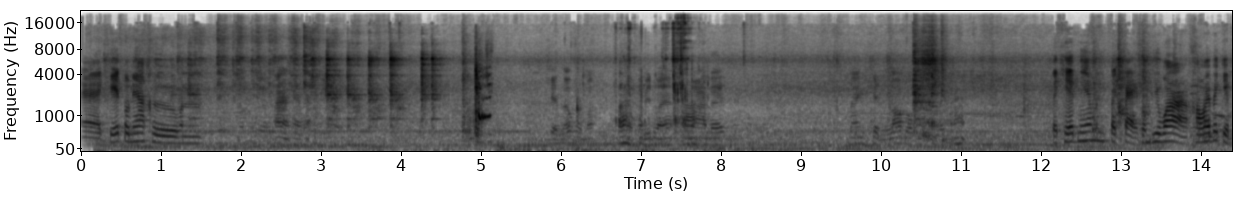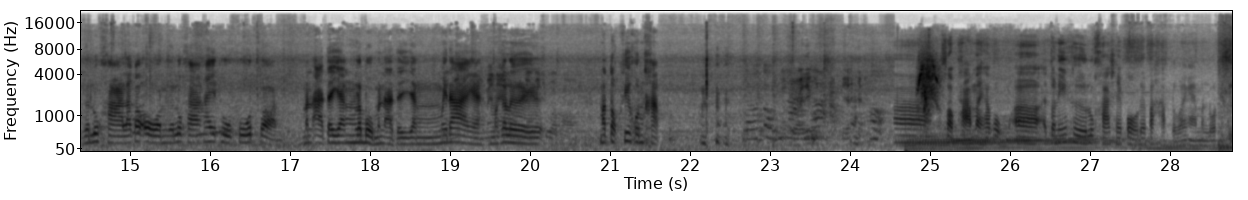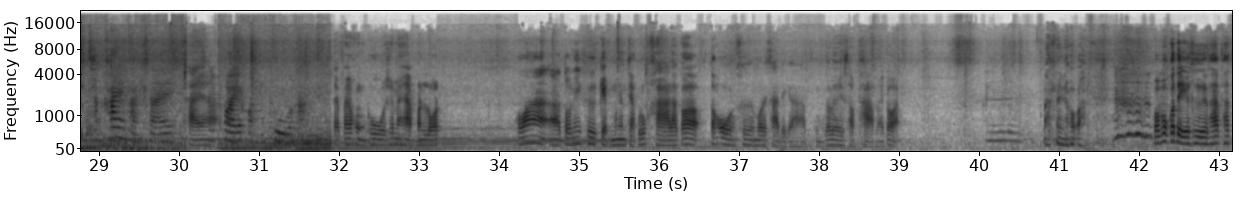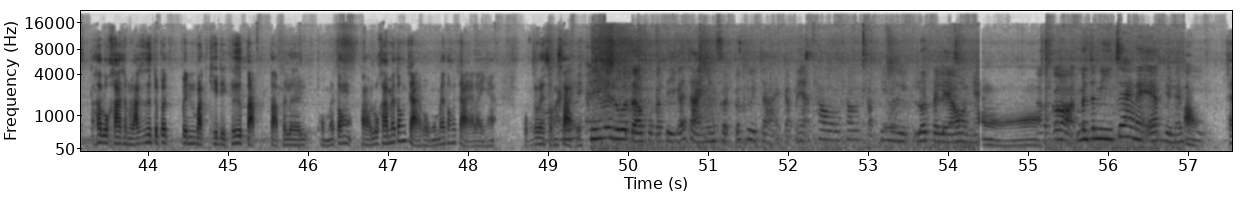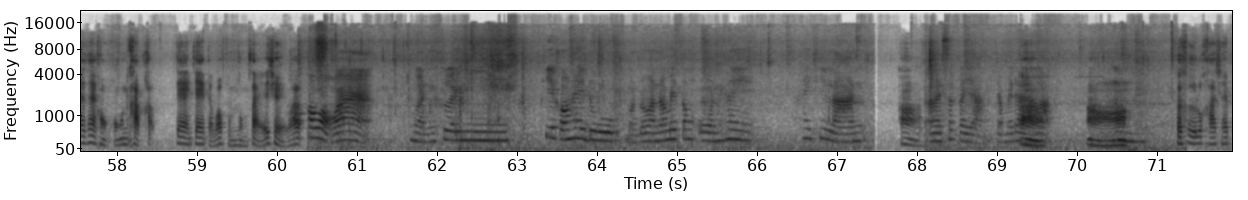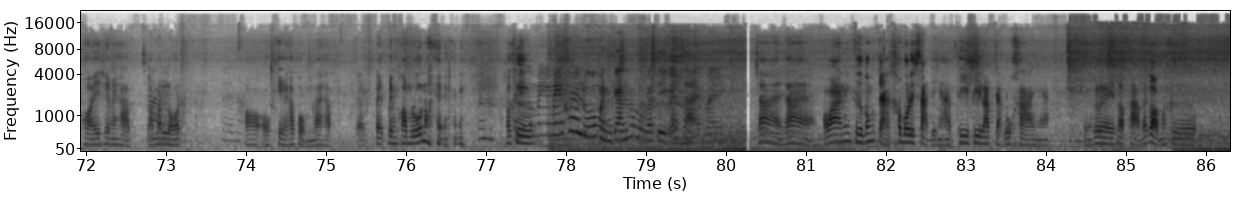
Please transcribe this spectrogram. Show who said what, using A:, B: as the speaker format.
A: แต่เคสตัวเนี้ยคือมันอ่าใช่ใช่
B: เข็นแล้วผมอะ
A: อะ
B: สวิตช์ไว้อะ
A: อะ
B: มาเลยแม่งเข็นรอบโรงงานเลย
A: แต่เคสนี้มันแปลกๆตรงที่ว่าเขาให้ไปเก็บเงินลูกค้าแล้วก็โอนเงินลูกค้าให้ทูฟู้ดก่อน มันอาจจะยังระบบมันอาจจะยังไม่ได้ไง
B: ไแมั
A: นก็เลย
B: ไม่ชัวร์พอ
A: มาตกที่คนขับ
C: เดี๋ ยวตรงที่
B: ชัว
C: ร้า
B: ร์
C: น
B: ที่ผม
C: ว่า
B: ขับเนี่ย
A: อ่าสอบถามหน่อยครับผมอ่าไอ้ตัวนี้คือลูกค้าใช้โปรด้วยปะครับหรือว่าไงมันลด
C: ใช่ค่ะใช้
A: ใช่
C: ใช้
A: ฮะ
C: พอยต์ของทูค่ะ
A: แต่ไฟของทูใช่ไหมครับมันลด เพราะว่าอ่าตัวนี้คือเก็บเงินจากลูกค้าแล้วก็ต้องโอนคืนบริษัทอีกอะครับผมก็เลยสอบถามไว้ก่อน
C: อันนี้ไม่รู้
A: ไม่รู้อะ เพราะปกติก็คือถ้าถ้าถ้าลูกค้าชำระก็คือจะเป็นเป็นบัตรเครดิตก็คือตัดตัดไปเลย ผมไม่ต้องอ่าลูกค้าไม่ต้องจ่ายผมก็ไม่ต้องจ่ายอะไรเงี้ย ผมก็เลยสงสัย
C: อันนี้ไม่รู้แต่ว่าปกติก็จ่ายเงินสดก็คือจ่ายกับเนี่ยเท่าเท่ากับที่มันลดไปแล้วอย่างเงี้ย
A: อ๋อ
C: แล้วก็มันจะมีแจ้งในแอปอยู่นะ
A: อ้าว
C: พี่
A: ใช่ใช่ของของคนขับครับ แจ้งแจ้งแต่ว่าผมสงสัยเฉยๆว่า
C: เขาบอกว่าเหมือนเคยมีพี่เขาให้ดูเหมือนประมาณว่าไม่ต้องโอนให้ให้ที่ร้าน
A: อ่า
C: อะไรสักอย่างจำไม่ได้
A: อ่า
C: แล้วอะ
A: อ๋ออ
C: ม
A: ก็คือลูกค้าใช้พอยต์ใช่ไหมครับ แล้วมันลด
C: ใช่ค่ะ
A: อ๋อ โอเคครับผมได้ครับ ก็เป็นเป็นความรู้หน่อย ก็
C: น
A: คือ
C: นี้ไม่ไม่ค่อยรู้เหมือนกันเพราะปกติก็จ่ายไป
A: ใช่ใช่เพราะว่านี่คือต้องจ่ายเข้าบริษัทเองครับที่ที่รับจากลูกค้าอย่างเงี้ยผมก็เลยสอบถามไว้ก่อนมันคือ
